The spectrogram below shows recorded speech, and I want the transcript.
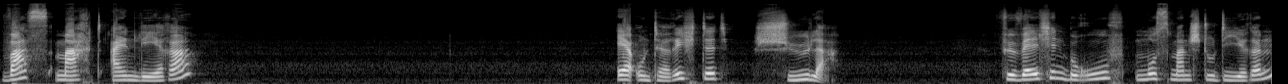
Was macht ein Lehrer? Er unterrichtet Schüler. Für welchen Beruf muss man studieren?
